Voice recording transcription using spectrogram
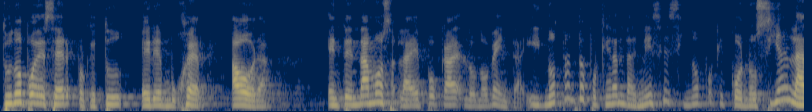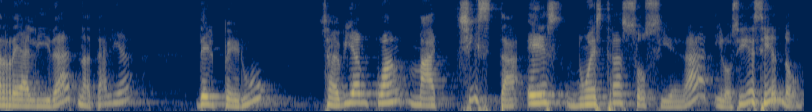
Tú no puedes ser porque tú eres mujer. Ahora, entendamos la época, los 90, y no tanto porque eran daneses, sino porque conocían la realidad, Natalia, del Perú. Sabían cuán machista es nuestra sociedad y lo sigue siendo.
